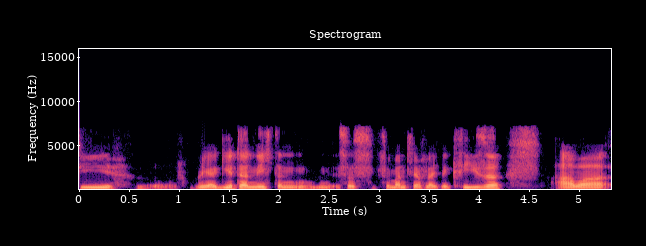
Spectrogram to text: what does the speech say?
die reagiert dann nicht, dann ist das für manche vielleicht eine Krise. Aber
